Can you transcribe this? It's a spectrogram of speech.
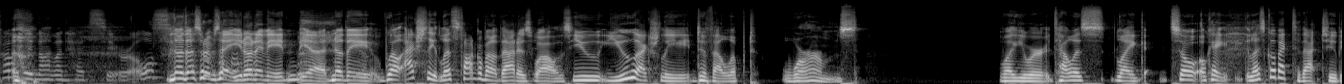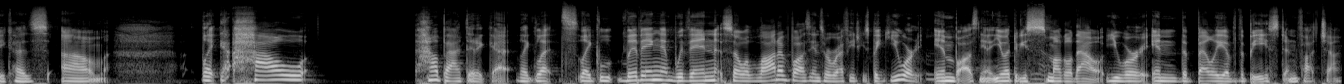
probably no one had cereals. No, that's what I'm saying. You know what I mean? Yeah. No, they. Well, actually, let's talk about that as well. Is you you actually developed worms while you were tell us like so. Okay, let's go back to that too because um, like how how bad did it get? Like let's like living within. So a lot of Bosnians were refugees, but you were in Bosnia. You had to be smuggled out. You were in the belly of the beast in Foča.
